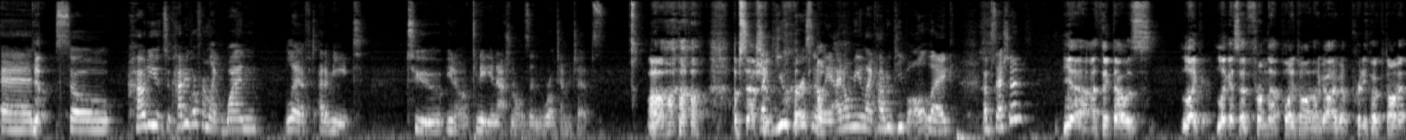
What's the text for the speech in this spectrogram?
And Yeah. so how do you so how do you go from like one lift at a meet to you know Canadian nationals and world championships? Uh, obsession. Like you personally, I don't mean like how do people like obsession. Yeah, I think that was like like I said. From that point on, I got I got pretty hooked on it.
